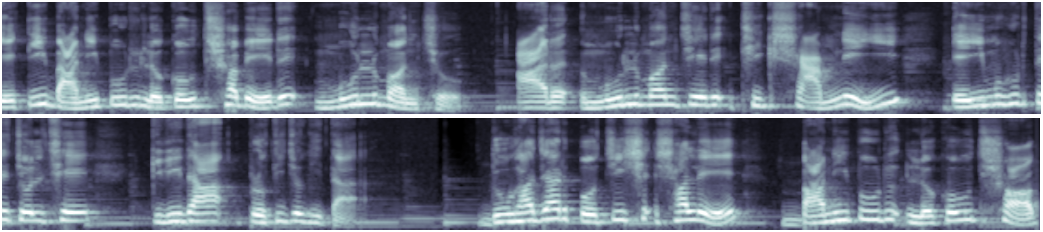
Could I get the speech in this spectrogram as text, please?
এটি বাণীপুর লোক উৎসবের মূল মঞ্চ। আর মূল মঞ্চের ঠিক সামনেই এই মুহূর্তে চলছে ক্রীড়া প্রতিযোগিতা। দু হাজার পঁচিশ সালে বাণীপুর লোক উৎসব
